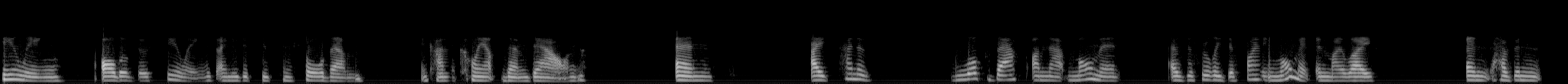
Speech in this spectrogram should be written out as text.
feeling all of those feelings. I needed to control them and kind of clamp them down. And I kind of look back on that moment as this really defining moment in my life and have been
